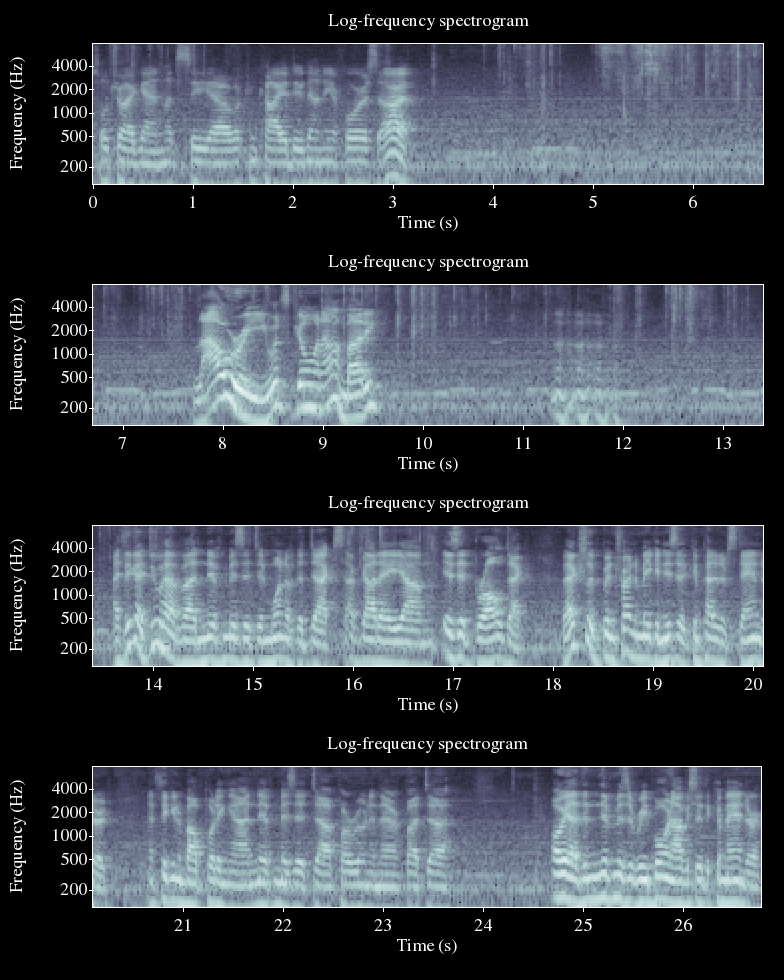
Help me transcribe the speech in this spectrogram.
So we'll try again. Let's see uh, what can Kaya do down here for us. Alright. Lowry, what's going on, buddy? I think I do have a Niv Mizzet in one of the decks. I've got a um, Izzet Brawl deck. I've actually been trying to make an Izzet competitive standard and thinking about putting uh, Niv Mizzet uh, Parun in there. But, uh, oh yeah, the Niv Mizzet Reborn, obviously the Commander.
